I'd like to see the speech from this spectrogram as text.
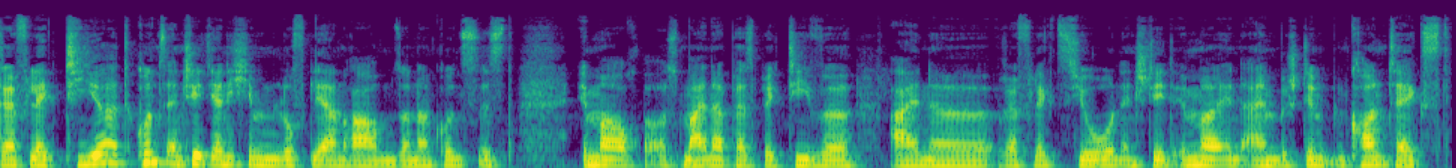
reflektiert. Kunst entsteht ja nicht im luftleeren Raum, sondern Kunst ist immer auch aus meiner Perspektive eine Reflexion, entsteht immer in einem bestimmten Kontext,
